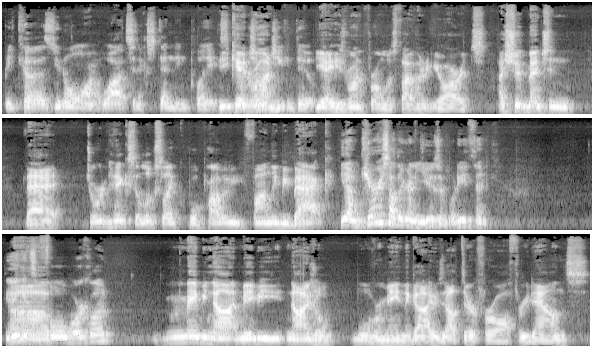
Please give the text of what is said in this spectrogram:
because you don't want Watson extending plays. He can run. He can do. Yeah, he's run for almost 500 yards. I should mention that Jordan Hicks. It looks like will probably finally be back. Yeah, I'm curious how they're going to use him. What do you think? Do you think it's a Uh, full workload? Maybe not. Maybe Nigel will remain the guy who's out there for all three downs,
